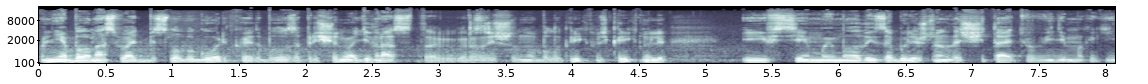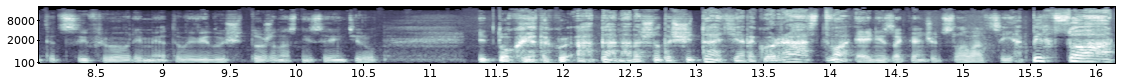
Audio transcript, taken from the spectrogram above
Не было на свадьбе слова «горько», это было запрещено. Один раз это разрешено было крикнуть, крикнули. И все мы молодые забыли, что надо считать, видимо, какие-то цифры во время этого. Ведущий тоже нас не сориентировал. И только я такой, а, да, надо что-то считать. Я такой, раз, два. И они заканчивают словаться. Я 500!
